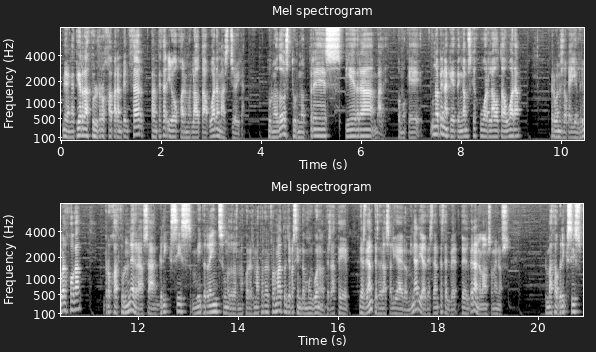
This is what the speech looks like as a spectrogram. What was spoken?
Mira, la tierra azul roja para empezar, para empezar y luego jugaremos la Otaguara más Joira. Turno 2, turno 3, piedra... Vale, como que una pena que tengamos que jugar la Otawara, pero bueno, es lo que hay. El rival juega rojo, azul, negra, o sea, Grixis Midrange, uno de los mejores mazos del formato, lleva siendo muy bueno desde hace desde antes de la salida de Dominaria, desde antes del, del verano, más o menos. El mazo Grixis,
